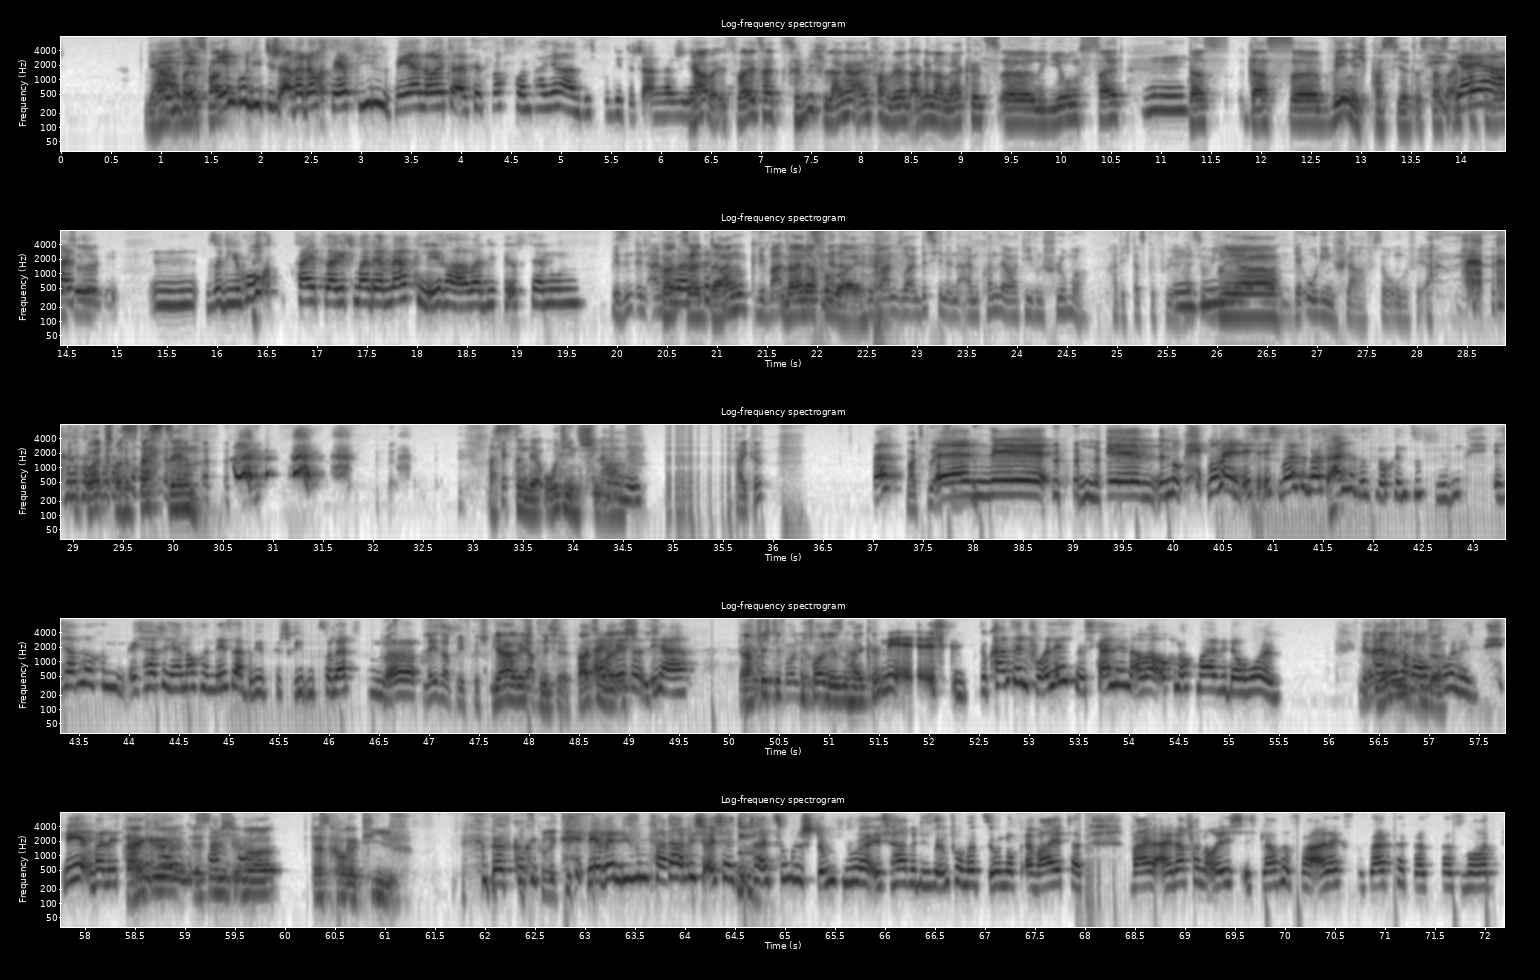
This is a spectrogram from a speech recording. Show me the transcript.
Ja, oder nicht aber extrem politisch, aber doch sehr viel mehr Leute als jetzt noch vor ein paar Jahren sich politisch engagieren. ja, aber es war jetzt halt ziemlich lange einfach während Angela Merkels äh, Regierungszeit, Hm. dass, dass äh, wenig passiert ist, dass einfach ja, ja, die Leute. also die- mh, so die Hochzeit, sage ich mal, der Merkel-Ära, aber die ist ja nun Wir sind in einem Gott sei. Dank wir waren, so ein leider vorbei. wir waren so ein bisschen in einem konservativen Schlummer, hatte ich das Gefühl. Mhm. Weißt du, wie Ja, der Odin-Schlaf, so ungefähr. oh Gott, was ist das denn? Was ist denn der Odinschlaf? Heike, Was? magst du Äh, erzählen? nee, nee, Mo- Moment, ich, ich wollte was anderes noch hinzufügen. Ich habe noch ein, ich hatte ja noch einen Leserbrief geschrieben zur letzten. du hast Äh, einen Laserbrief geschrieben. Ja, richtig. bitte. Warte mal, ich, ich, ja, darf ich den vorlesen, Heike? nee, ich, du kannst den vorlesen, ich kann den aber auch noch mal wiederholen. Du ja, kannst ja, aber auch das. vorlesen. Nee, weil ich Heike ist nämlich immer das Korrektiv. Das Korrektiv. Korrektiv. Nee, aber in diesem Fall habe ich euch ja total zugestimmt, nur ich habe diese Information noch erweitert, weil einer von euch, ich glaube, es war Alex, gesagt hat, dass das Wort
